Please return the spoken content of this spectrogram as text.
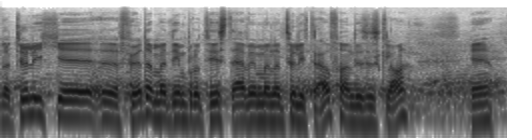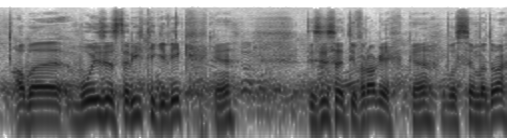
Natürlich äh, fördern wir den Protest auch, wenn wir natürlich draufhauen, das ist klar. Ja. Aber wo ist jetzt der richtige Weg? Ja. Das ist halt die Frage. Ja. Was sollen wir da?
